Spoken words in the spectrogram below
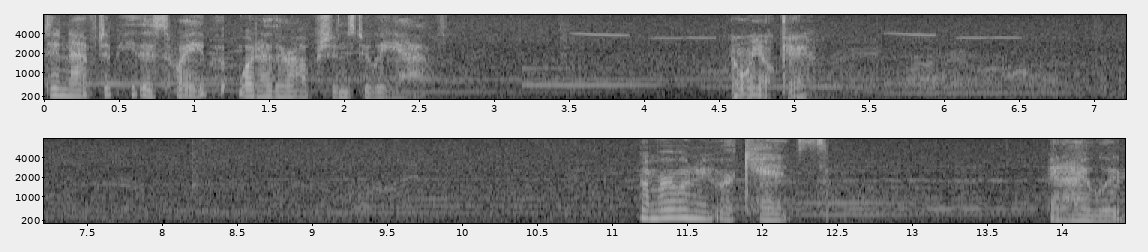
Didn't have to be this way, but what other options do we have? Are we okay? Remember when we were kids? And I would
